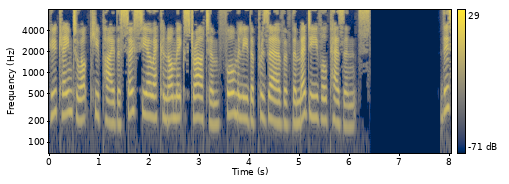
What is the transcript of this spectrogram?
who came to occupy the socio-economic stratum formerly the preserve of the medieval peasants. This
